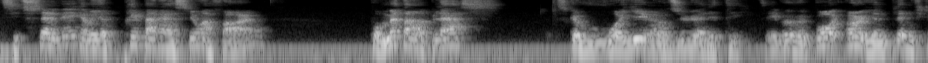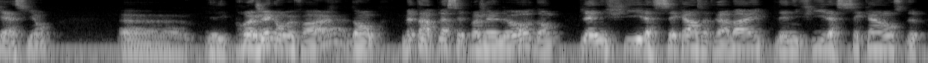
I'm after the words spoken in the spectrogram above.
Si tu savais comment il y a de préparation à faire pour mettre en place ce que vous voyez rendu à l'été. Tu veut, veut pas. Un, il y a une planification. Euh, il y a des projets qu'on veut faire. Donc, mettre en place ces projets-là. Donc, planifier la séquence de travail, planifier la séquence de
